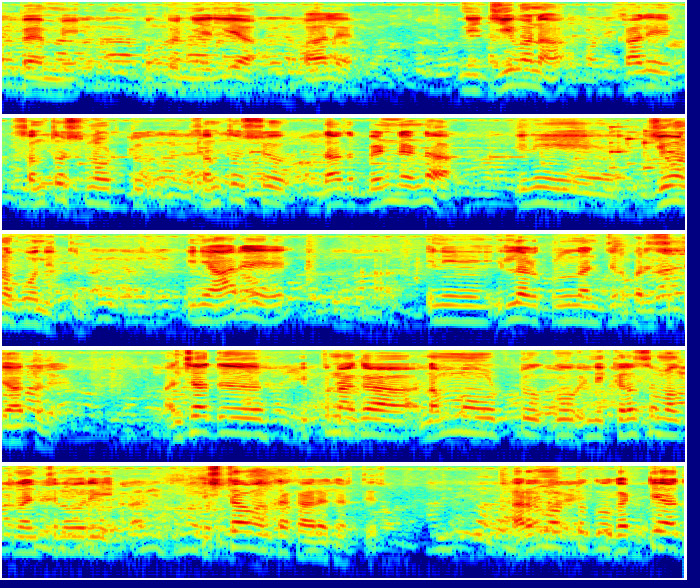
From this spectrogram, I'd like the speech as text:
ಅಪ್ಪೆ, ಅಮ್ಮಿ, ಮಕ್ಕಳ ಎಲ್ಲಿಯ ಬಾಲೆ. ನೀ ಜೀವನ ಖಾಲಿ ಸಂತೋಷ ನೋಟ್ಟು ಸಂತೋಷ ದಾದ ಬೆಂಡೆಂಡ ಇನಿ ಜೀವನ ಹೊಂದಿತ್ತು ಇನಿ ಯಾರೇ ಇನಿ ಇಲ್ಲಡ ಕುಲ್ನಂಚಿನ ಪರಿಸ್ಥಿತಿ ಆತದೆ. ಅಂಚಾದ ಇಪ್ಪನಾಗ ನಮ್ಮ ಒಟ್ಟು ಇನ್ನು ಕೆಲಸ ಮಲ್ತನಂಚಿನವರಿ ಇಷ್ಟವಂತ ಕಾರ್ಯಕರ್ತರು. ಅರನೊಟ್ಟಿಗೂ ಗಟ್ಟಿಯಾದ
